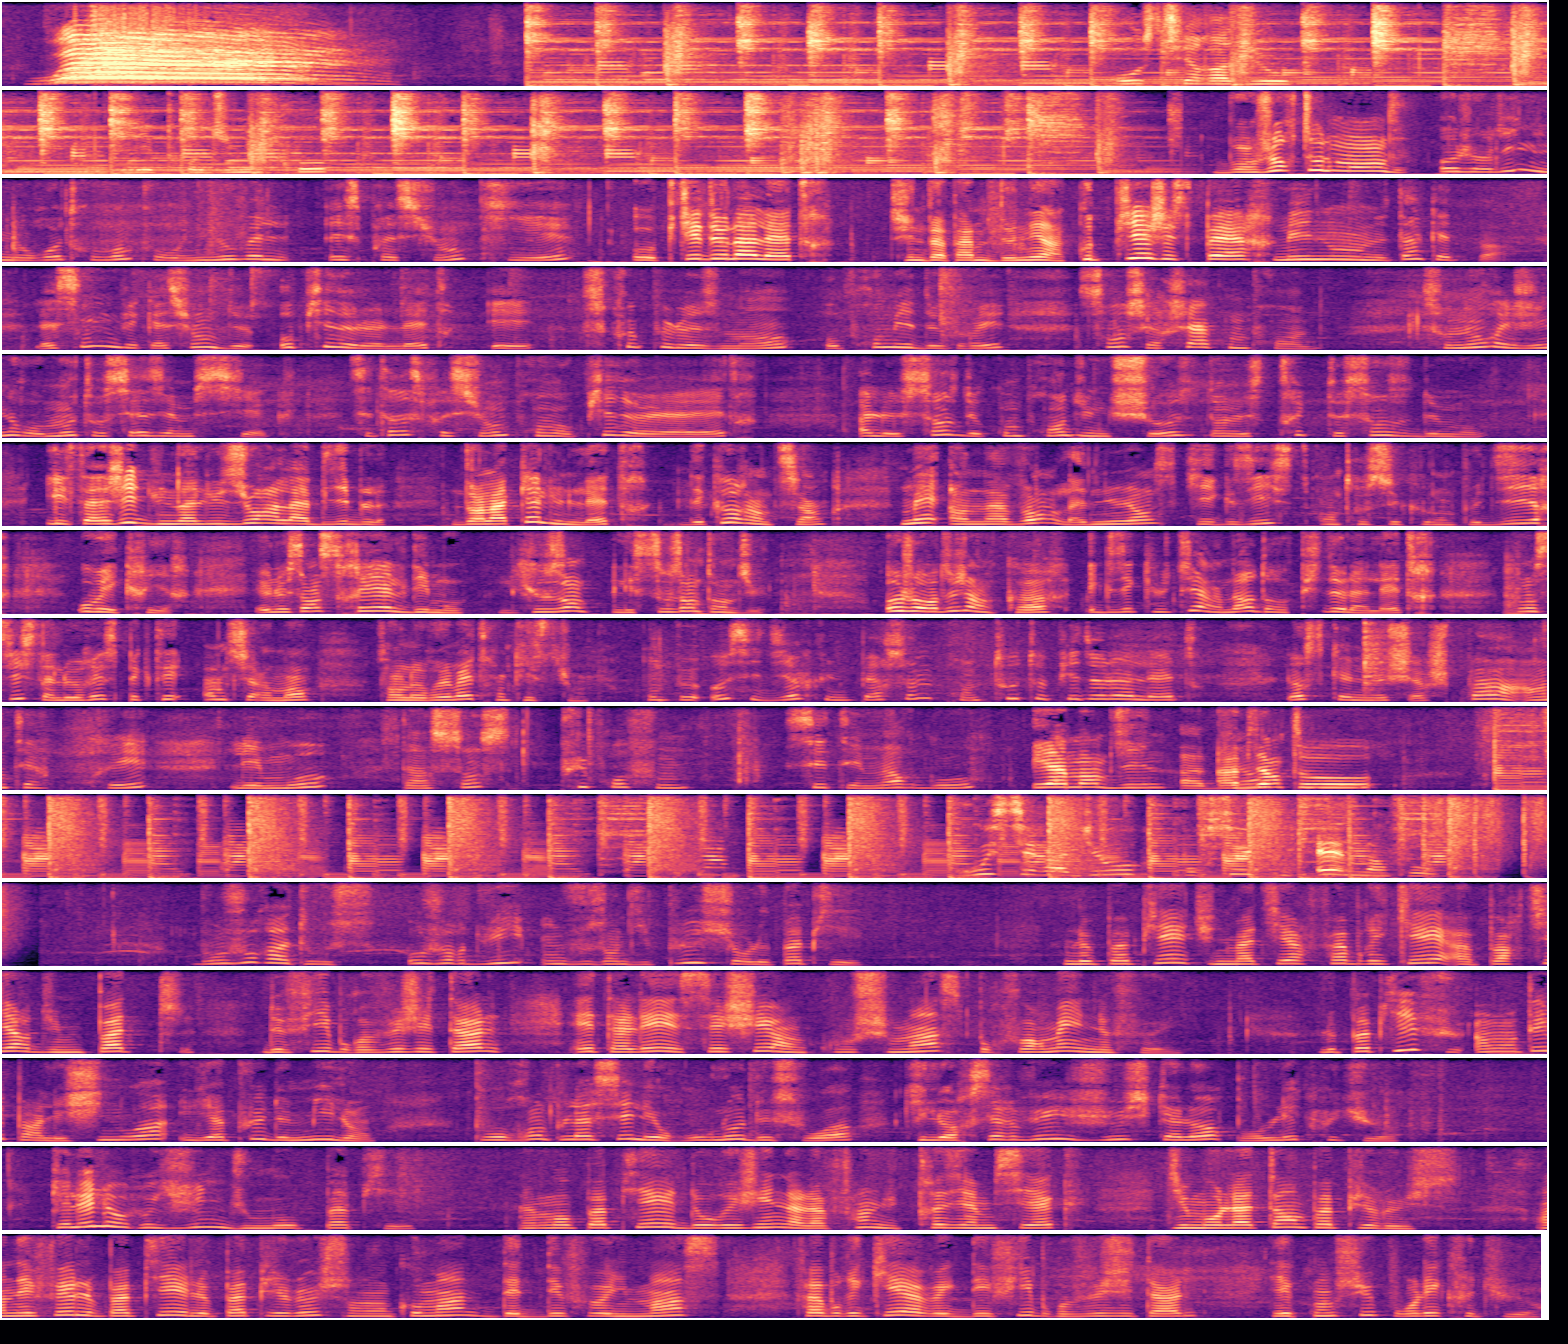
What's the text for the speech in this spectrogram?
Rosti Radio. Les pros du micro. Bonjour tout le monde Aujourd'hui, nous nous retrouvons pour une nouvelle expression qui est Au pied de la lettre. Tu ne vas pas me donner un coup de pied, j'espère Mais non, ne t'inquiète pas. La signification de au pied de la lettre est scrupuleusement, au premier degré, sans chercher à comprendre. Son origine remonte au XVIe siècle. Cette expression prend au pied de la lettre a le sens de comprendre une chose dans le strict sens de mot. Il s'agit d'une allusion à la Bible, dans laquelle une lettre, des Corinthiens, met en avant la nuance qui existe entre ce que l'on peut dire ou écrire et le sens réel des mots, les sous- les sous-entendus. Aujourd'hui encore, exécuter un ordre au pied de la lettre consiste à le respecter entièrement sans le remettre en question. On peut aussi dire qu'une personne prend tout au pied de la lettre lorsqu'elle ne cherche pas à interpréter les mots d'un sens plus profond. C'était Margot. Et Amandine, À à bientôt Radio pour ceux qui aiment l'info. Bonjour à tous. Aujourd'hui, on vous en dit plus sur le papier. Le papier est une matière fabriquée à partir d'une pâte de fibres végétales étalée et séchée en couches minces pour former une feuille. Le papier fut inventé par les Chinois il y a plus de 1000 ans pour remplacer les rouleaux de soie qui leur servaient jusqu'alors pour l'écriture. Quelle est l'origine du mot papier? Le mot papier est d'origine à la fin du XIIIe siècle du mot latin papyrus. En effet, le papier et le papyrus ont en commun d'être des feuilles minces fabriquées avec des fibres végétales et conçues pour l'écriture.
